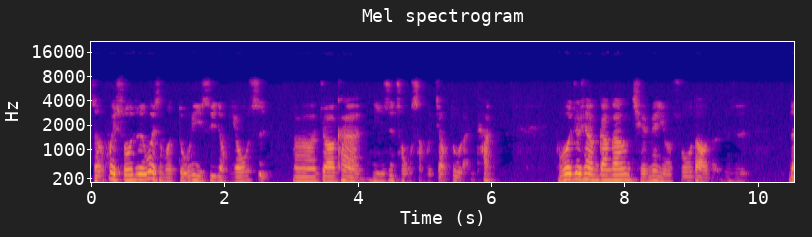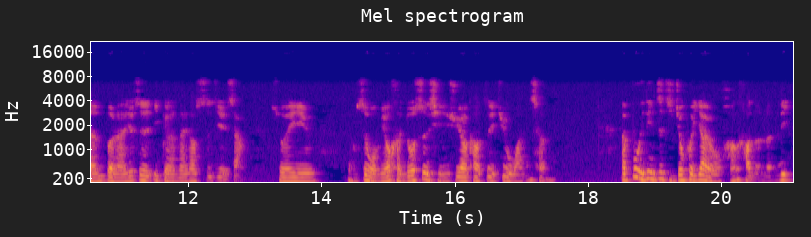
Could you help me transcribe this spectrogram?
则会说，就是为什么独立是一种优势，嗯，就要看你是从什么角度来看。不过就像刚刚前面有说到的，就是人本来就是一个人来到世界上，所以表示我们有很多事情需要靠自己去完成。那不一定自己就会要有很好的能力，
